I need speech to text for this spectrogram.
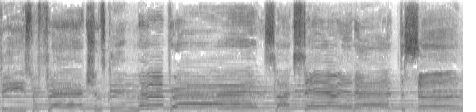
These reflections glimmer bright, it's like staring at the sun.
